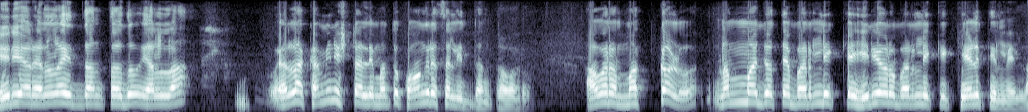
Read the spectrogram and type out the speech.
ಹಿರಿಯರೆಲ್ಲ ಇದ್ದಂಥದ್ದು ಎಲ್ಲ ಎಲ್ಲ ಕಮ್ಯುನಿಸ್ಟಲ್ಲಿ ಮತ್ತು ಕಾಂಗ್ರೆಸ್ಸಲ್ಲಿ ಇದ್ದಂಥವರು. ಅವರ ಮಕ್ಕಳು ನಮ್ಮ ಜೊತೆ ಬರಲಿಕ್ಕೆ, ಹಿರಿಯರು ಬರಲಿಕ್ಕೆ ಕೇಳ್ತಿರ್ಲಿಲ್ಲ.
